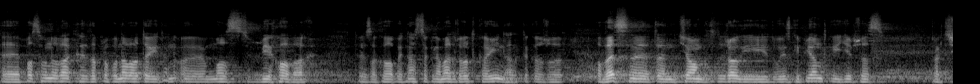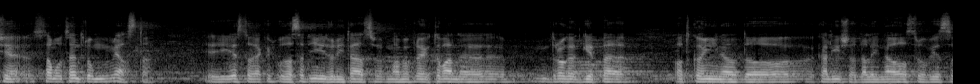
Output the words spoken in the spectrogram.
E, Poseł Nowak zaproponował tutaj ten e, most w Biechowach. To jest około 15 km od Konina, tylko że obecny ten ciąg drogi 25 idzie przez praktycznie samo centrum miasta. Jest to jakieś uzasadnienie, jeżeli teraz mamy projektowane e, drogę GP od Konina do Kalisza, dalej na Ostrów jest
